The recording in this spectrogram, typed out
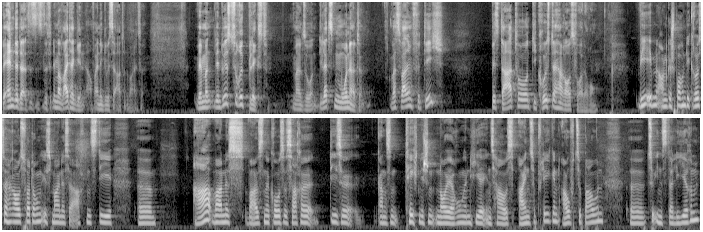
beendeter, es, ist, es wird immer weitergehen auf eine gewisse Art und Weise. Wenn, man, wenn du jetzt zurückblickst, mal so, die letzten Monate, was war denn für dich bis dato die größte Herausforderung? Wie eben angesprochen, die größte Herausforderung ist meines Erachtens die äh, A, war es, war es eine große Sache, diese ganzen technischen Neuerungen hier ins Haus einzupflegen, aufzubauen, äh, zu installieren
